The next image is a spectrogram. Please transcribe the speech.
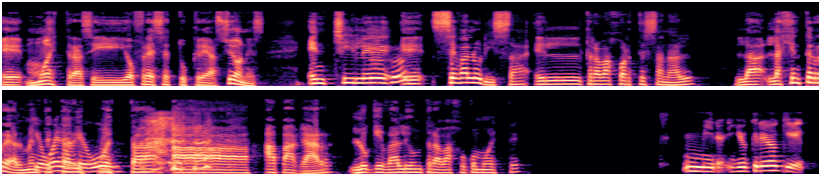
eh, muestras y ofreces tus creaciones. En Chile eh, se valoriza el trabajo artesanal. La, gente realmente está dispuesta a, a, pagar lo que vale un trabajo como este. Mira, yo creo que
